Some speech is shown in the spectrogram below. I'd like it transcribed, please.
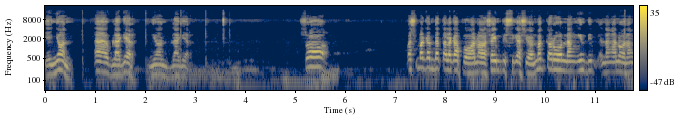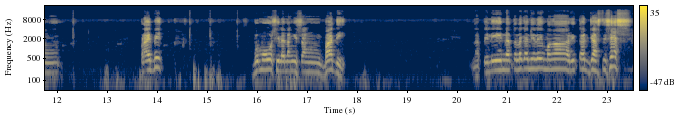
kay Nyon, ah, vlogger. Nyon vlogger. So, mas maganda talaga po ano sa investigasyon magkaroon ng hindi ng ano ng private bumuo sila ng isang body. Napiliin na talaga nila yung mga retired justices.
